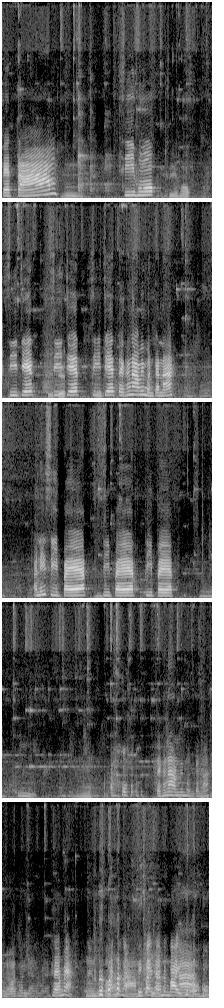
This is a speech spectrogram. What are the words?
แปดสามอืมสี่หกสี่หก สี่เจ็ดสี่สี่เจ็เจ็ดดสี่เจ็ดแต่ข้างหน้าไม่เหมือนกันนะ อันนี้สี่แปดสี่แปดสี่แปดอืมแต่ข้างหน้ามันไม่เหมือนกันนะหนึ่งร้อยพอดีแถมแม่หนึ่งสองสามสิบใบแถมหนึ่งใบห้าหก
